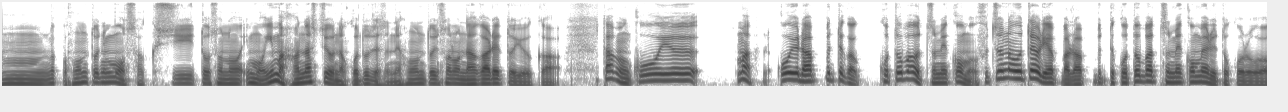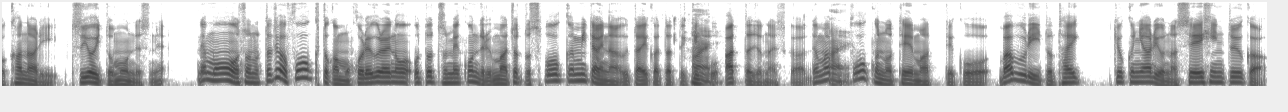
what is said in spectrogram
うんやっぱ本当にもう作詞とそのもう今話すようなことですね。本当にその流れというか。多分こういうまあこういうラップっていうか言葉を詰め込む。普通の歌よりやっぱラップって言葉詰め込めるところはかなり強いと思うんですねでもその例えばフォークとかもこれぐらいの音詰め込んでるまあちょっとスポークンみたいな歌い方って結はい。構あったじゃないですか、でもやっぱはい。フォークのテーマってこうバブリーと対極にあるような製品というか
